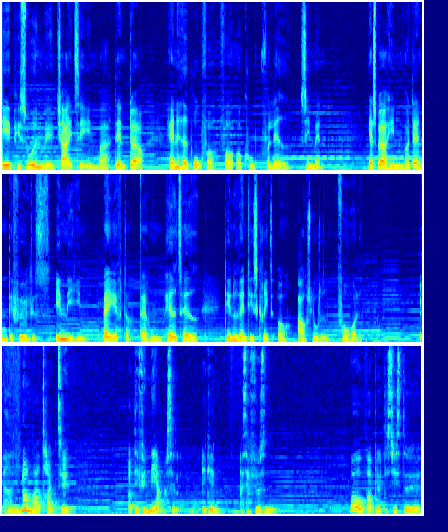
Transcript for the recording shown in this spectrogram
Episoden med chai var den dør, Hanne havde brug for, for at kunne forlade sin mand. Jeg spørger hende, hvordan det føltes inde i hende bagefter, da hun havde taget det nødvendige skridt og afsluttet forholdet. Jeg havde enormt meget trang til at definere mig selv igen. Altså jeg følte sådan, wow, hvor blev de sidste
